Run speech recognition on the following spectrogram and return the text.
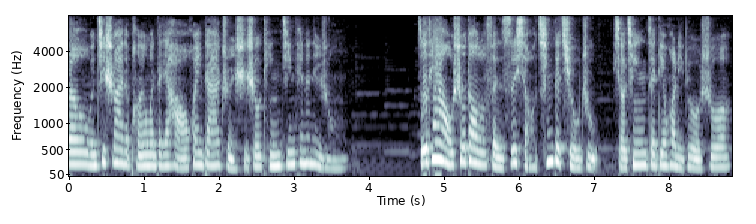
Hello，文姬说爱的朋友们，大家好，欢迎大家准时收听今天的内容。昨天啊，我收到了粉丝小青的求助。小青在电话里对我说：“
